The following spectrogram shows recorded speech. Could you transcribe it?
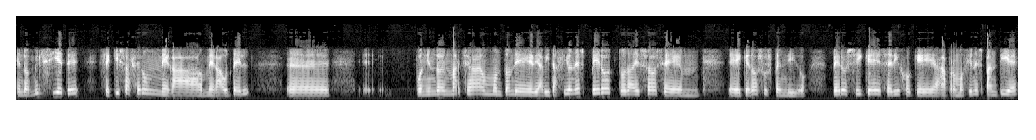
en 2007 se quiso hacer un mega, mega hotel eh, eh, poniendo en marcha un montón de, habitaciones, pero todo eso se mm, eh, quedó suspendido. Pero sí que se dijo que a Promociones Pantie,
